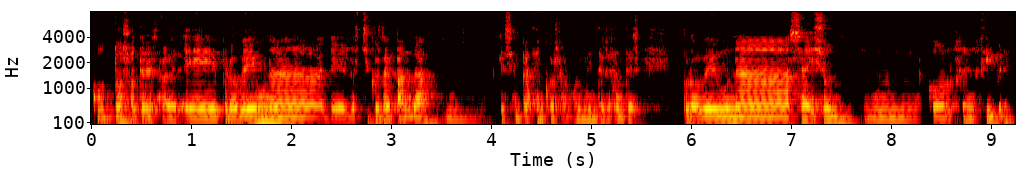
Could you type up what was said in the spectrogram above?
con, dos o tres. A ver, eh, probé una de los chicos de Panda, mm, que siempre hacen cosas muy, muy interesantes. Probé una Saison mm, con jengibre,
